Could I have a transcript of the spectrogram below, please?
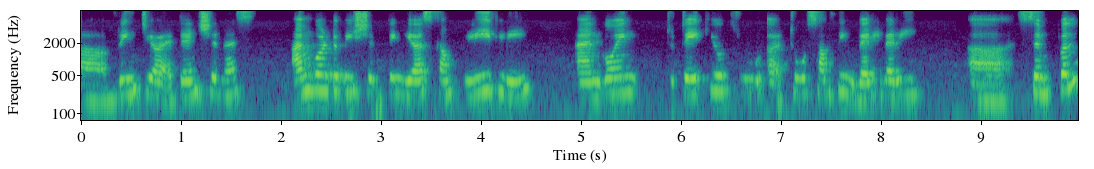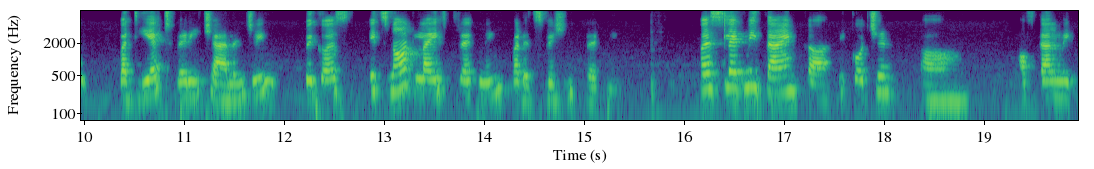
uh, bring to your attention is I'm going to be shifting gears completely and going to take you through uh, to something very, very uh, simple, but yet very challenging because it's not life threatening, but it's vision threatening. First, let me thank uh, the Cochin uh, Ophthalmic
